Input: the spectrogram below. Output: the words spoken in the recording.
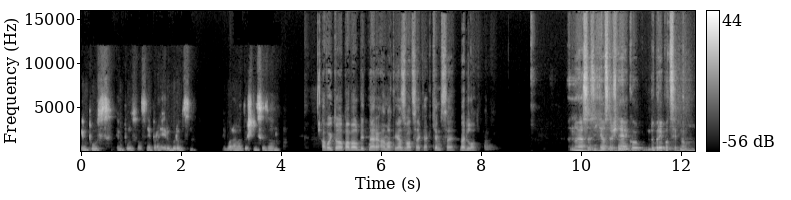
impuls, impuls vlastně pro něj do budoucna nebo na letošní sezónu. A Vojto, Pavel Bitner a Matias Vacek, jak těm se vedlo? No já jsem z nich měl strašně jako dobrý pocit, no.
